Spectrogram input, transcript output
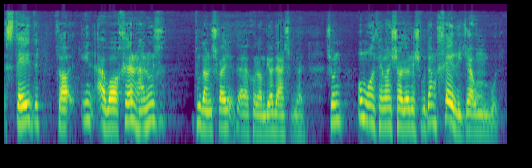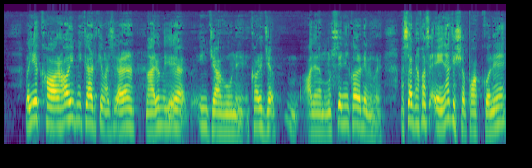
استید تا این اواخر هنوز تو دانشگاه کلمبیا درس می‌داد. چون اون موقع که من شاگردش بودم خیلی جوان بود. و یه کارهایی می‌کرد که مثلا معلومه که این جوونه کار ج... آدم مسن این کار نمی‌کنه. مثلا می‌خواست عینکش رو پاک کنه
